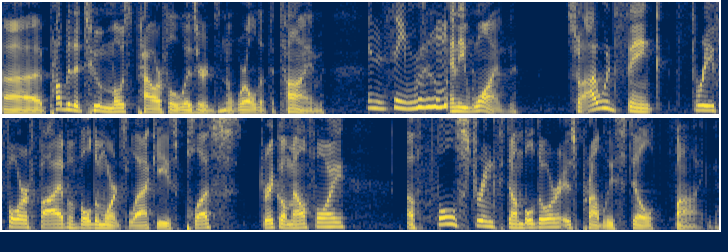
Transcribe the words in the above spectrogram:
uh, probably the two most powerful wizards in the world at the time, In the same room. and he won. So I would think three, four, five of Voldemort's lackeys plus Draco Malfoy, a full strength Dumbledore is probably still fine.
